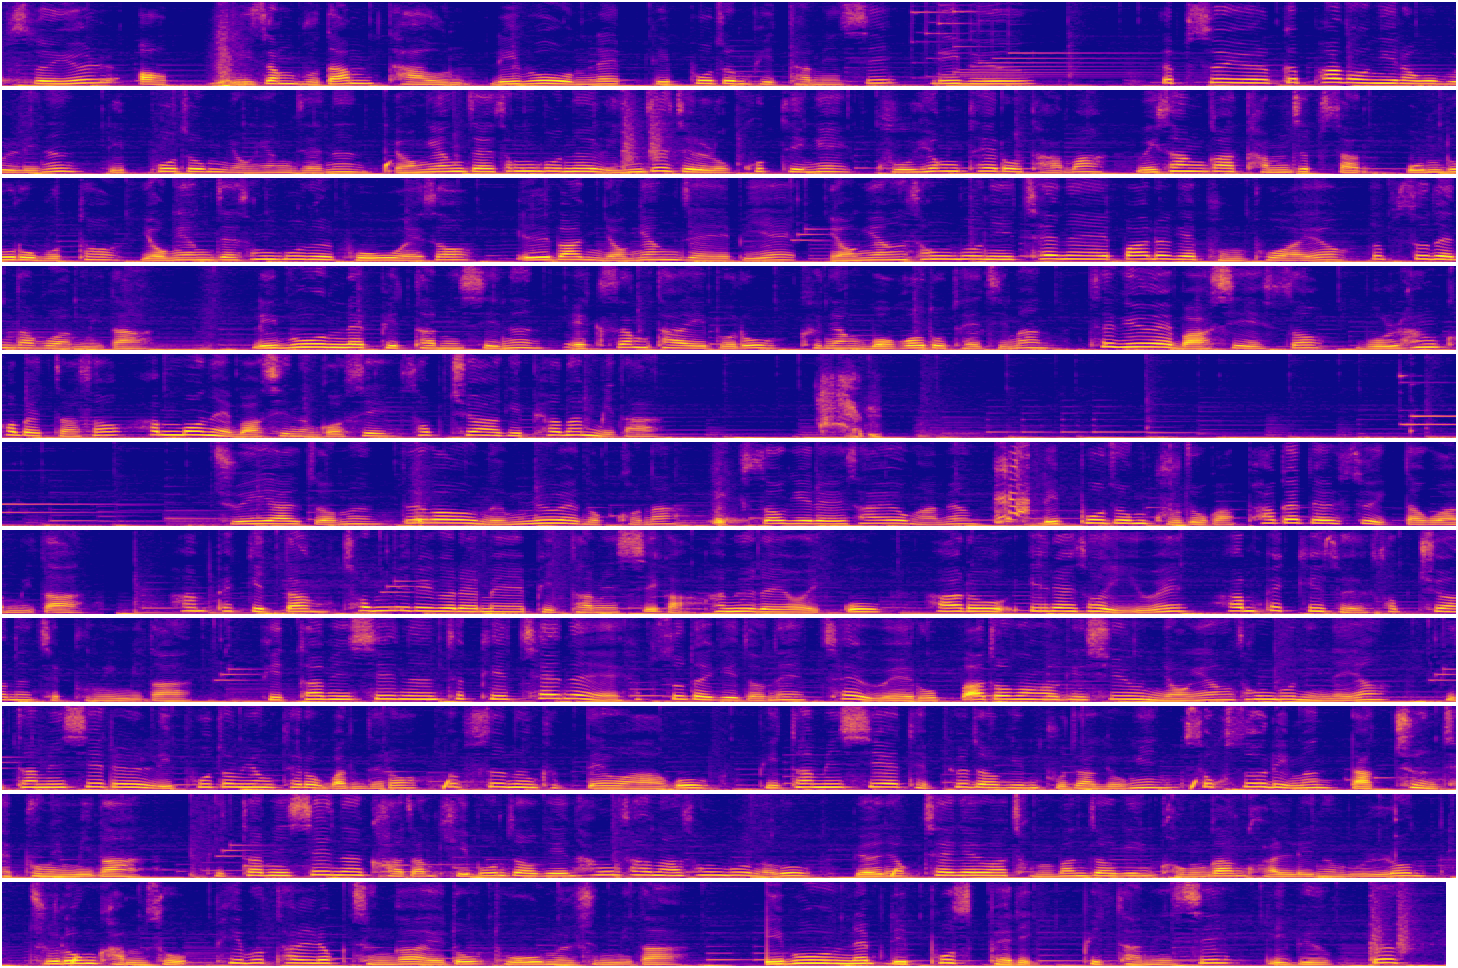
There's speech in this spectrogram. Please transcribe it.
흡수율 up, 위장 부담 down, 리브온랩 리포좀 비타민C 리뷰. 흡수율 끝판왕이라고 불리는 리포좀 영양제는 영양제 성분을 인지질로 코팅해 구 형태로 담아 위산과 담즙산, 온도로부터 영양제 성분을 보호해서 일반 영양제에 비해 영양 성분이 체내에 빠르게 분포하여 흡수된다고 합니다. 리브온랩 비타민C는 액상 타입으로 그냥 먹어도 되지만 특유의 맛이 있어 물 한 컵에 짜서 한 번에 마시는 것이 섭취하기 편합니다. 주의할 점은 뜨거운 음료에 넣거나 믹서기를 사용하면 리포좀 구조가 파괴될 수 있다고 합니다. 한 패킷당 1000mg의 비타민C가 함유되어 있고 하루 1에서 2회 한 패킷을 섭취하는 제품입니다. 비타민C는 특히 체내에 흡수되기 전에 체외로 빠져나가기 쉬운 영양 성분인데요. 비타민C를 리포좀 형태로 만들어 흡수는 극대화하고 비타민C의 대표적인 부작용인 속쓰림은 낮춘 제품입니다. 비타민C는 가장 기본적인 항산화 성분으로 면역 체계와 전반적인 건강 관리는 물론 주름 감소, 피부 탄력 증가에도 도움을 줍니다. 리브온랩 리포스페릭 비타민C 리뷰 끝!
